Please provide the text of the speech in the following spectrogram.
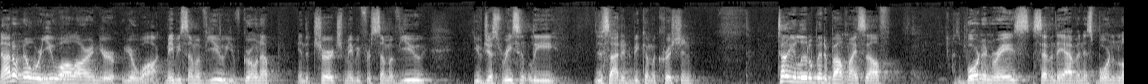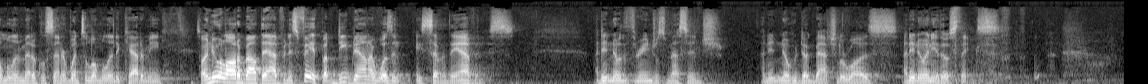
Now, I don't know where you all are in your, your walk. Maybe some of you, you've grown up in the church. Maybe for some of you, you've just recently decided to become a Christian. Tell you a little bit about myself. I was born and raised Seventh day Adventist, born in Loma Linda Medical Center, went to Loma Linda Academy. So I knew a lot about the Adventist faith, but deep down I wasn't a Seventh day Adventist. I didn't know the three angels message. I didn't know who Doug Batchelor was. I didn't know any of those things.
